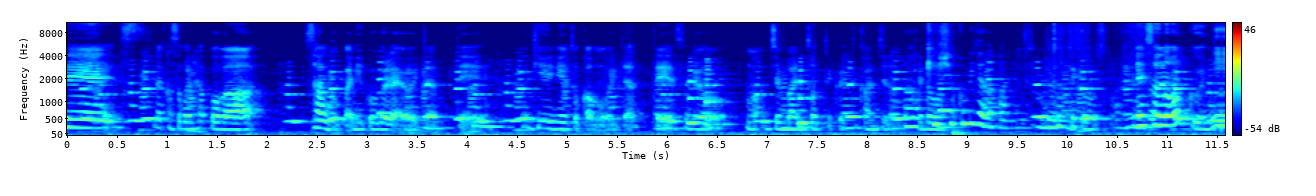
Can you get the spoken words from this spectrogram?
でなんかそこに箱が3個か2個ぐらい置いてあって牛乳とかも置いてあってそれをまあ順番に取ってくって感じなんだあけど。給食みたいな感じですね取ってくるんでその奥に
